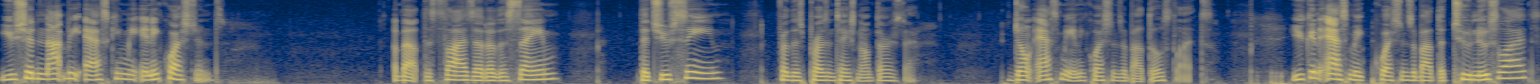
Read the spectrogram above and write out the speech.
You should not be asking me any questions about the slides that are the same that you've seen for this presentation on Thursday. Don't ask me any questions about those slides. You can ask me questions about the two new slides,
